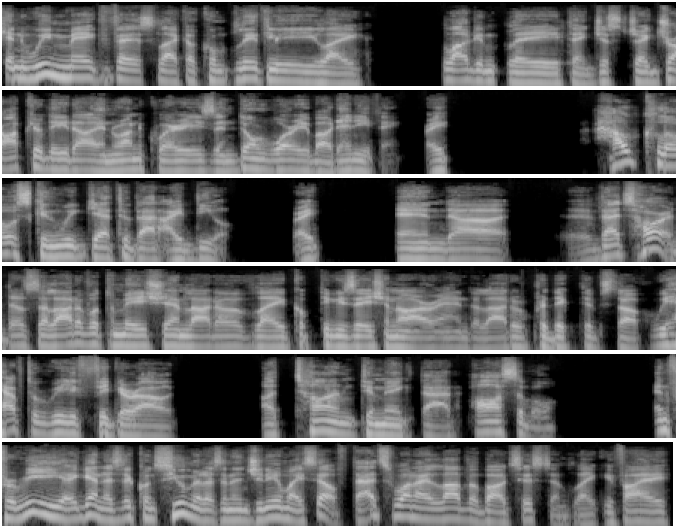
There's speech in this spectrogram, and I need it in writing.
Can we make this like a completely like plug and play thing? Just like drop your data and run queries and don't worry about anything, right? How close can we get to that ideal? Right. And, uh, that's hard. There's a lot of automation, a lot of like optimization on our end, a lot of predictive stuff. We have to really figure out a ton to make that possible. And for me, again, as a consumer, as an engineer myself, that's what I love about systems. Like if I,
